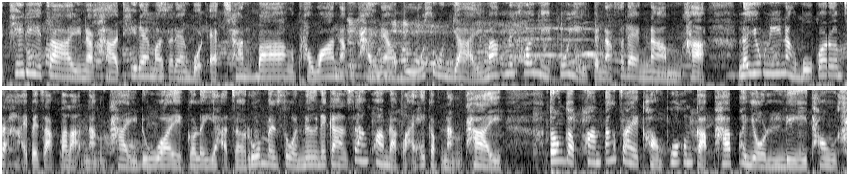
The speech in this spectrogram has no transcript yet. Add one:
ตุที่ดีใจนะคะ ที่ได้มาแสดงบทแอคชั่นบ้าง เพราะว่าหนังไทยแนวบูส่วนใหญ่มากไม่ค่อยมีผู้หญิงเป็นนักแสดงนำค่ะ และยุคนี้หนังบูก็เริ่มจะหายไปจากตลาดหนังไทยด้วย ก็เลยอยากจะร่วมเป็นส่วนหนึ่งในการสร้างความหลากหลายให้กับหนังไทย ตรงกับความตั้งใจของผู้กำกับภาพยนตร์ลีทองค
